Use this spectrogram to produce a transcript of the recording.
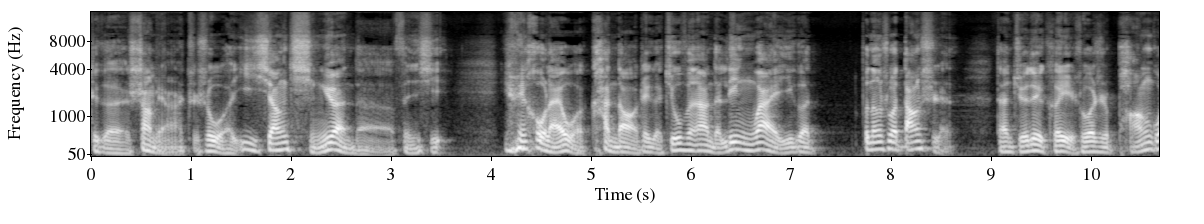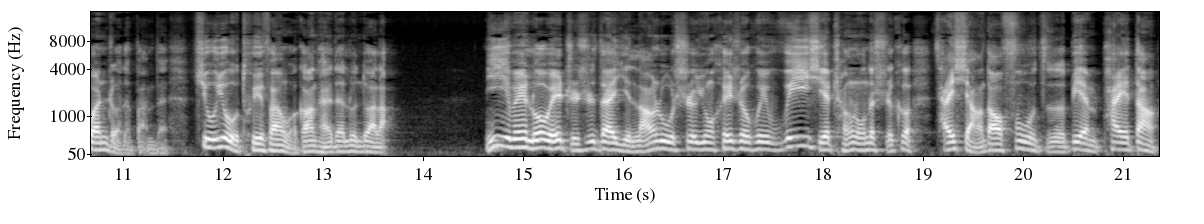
这个上面啊只是我一厢情愿的分析，因为后来我看到这个纠纷案的另外一个，不能说当事人，但绝对可以说是旁观者的版本，就又推翻我刚才的论断了。你以为罗伟只是在引狼入室、用黑社会威胁成龙的时刻，才想到父子便拍档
